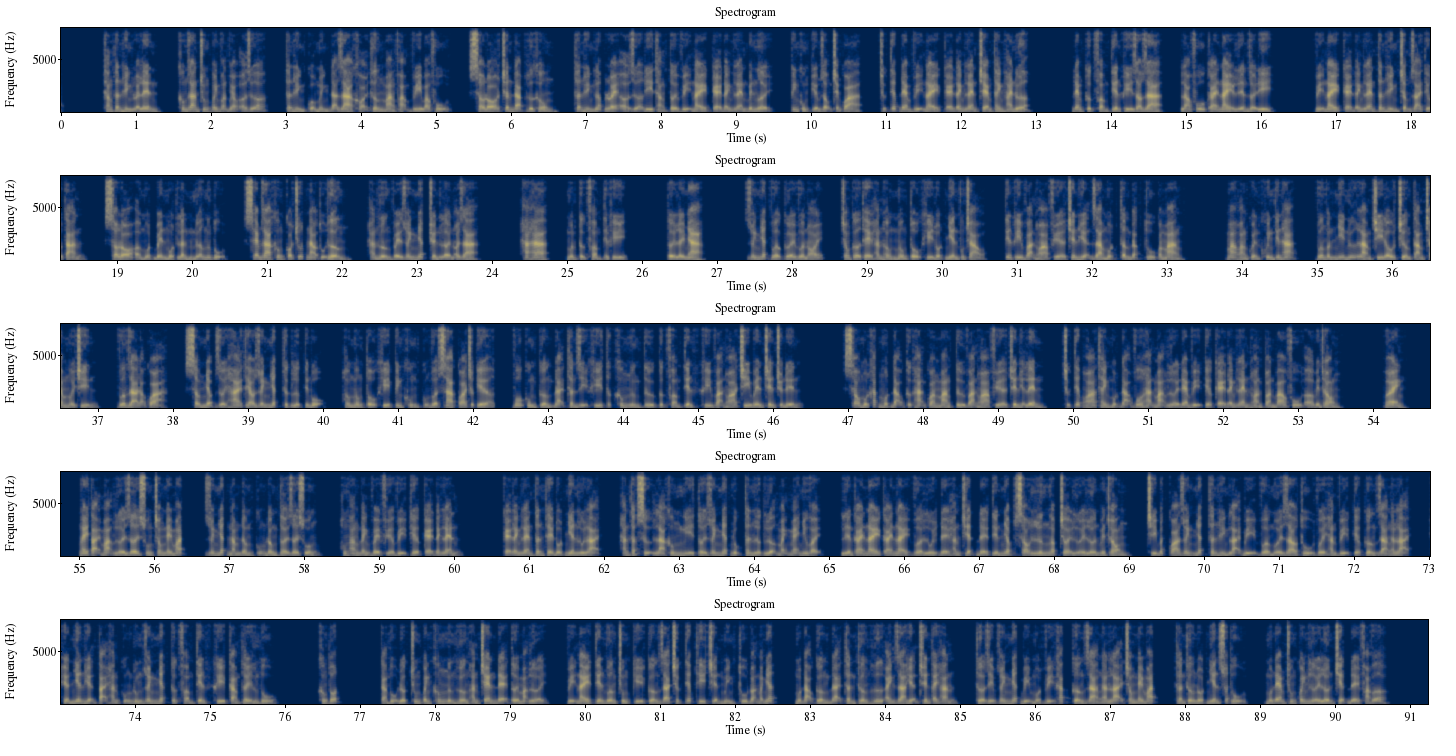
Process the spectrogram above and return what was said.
Thắng thân hình loại lên, không gian chung quanh vặn vẹo ở giữa, thân hình của mình đã ra khỏi thương mang phạm vi bao phủ sau đó chân đạp hư không, thân hình lấp loe ở giữa đi thẳng tới vị này kẻ đánh lén bên người, kinh khủng kiếm rộng chém qua, trực tiếp đem vị này kẻ đánh lén chém thành hai nửa. Đem cực phẩm tiên khí giao ra, lão phu cái này liền rời đi. Vị này kẻ đánh lén thân hình chậm rãi tiêu tán, sau đó ở một bên một lần nữa ngưng tụ, xem ra không có chút nào thụ thường, hắn hướng về doanh nhất truyền lời nói ra. Ha ha, muốn cực phẩm tiên khí. Tới lấy nha. Doanh nhất vừa cười vừa nói, trong cơ thể hắn hồng mông tổ khí đột nhiên phun trào, tiên khí vạn hóa phía trên hiện ra một tầng đặc thù quan mang. Ma hoàng quyền khuynh thiên hạ vương vấn nhi nữ làm chi đâu chương tám trăm mười chín, vương giả đạo quả, xâm nhập giới hải theo doanh nhất thực lực tiến bộ, hồng mông tổ khí kinh khủng cũng vượt xa quá trước kia, vô cùng cường đại thần dị khí tức không ngừng từ cực phẩm tiên khí vạn hóa chi bên trên chuyển đến. Sau một khắc một đạo cực hạn quang mang từ vạn hóa phía trên hiện lên, trực tiếp hóa thành một đạo vô hạn mạng lưới đem vị kia kẻ đánh lén hoàn toàn bao phủ ở bên trong. Vê anh, ngay tại mạng lưới rơi xuống trong nháy mắt, doanh nhất nắm đấm cũng đồng thời rơi xuống, hung hăng đánh về phía vị kia kẻ đánh lén. Kẻ đánh lén thân thể đột nhiên lui lại hắn thật sự là không nghĩ tới doanh nhất đục thân lực lượng mạnh mẽ như vậy, liền cái này cái này vừa lui để hắn triệt để tiến nhập sau lưng ngập trời lưới lớn bên trong, chỉ bất quá doanh nhất thân hình lại bị vừa mới giao thủ với hắn vị kia cường giả ngăn lại, hiển nhiên hiện tại hắn cũng đúng doanh nhất cực phẩm tiên khí cảm thấy hứng thú. Không tốt. Cảm thụ được chung quanh không ngừng hướng hắn chen đệ tới mạng lưới, vị này tiên vương trung kỳ cường giả trực tiếp thi triển mình thủ đoạn mạnh nhất, một đạo cường đại thần thương hư ảnh ra hiện trên tay hắn, thừa dịp doanh nhất bị một vị khắc cường giả ngăn lại trong nháy mắt, thần thương đột nhiên xuất thủ, muốn đem chung quanh lưới lớn triệt để phá vỡ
